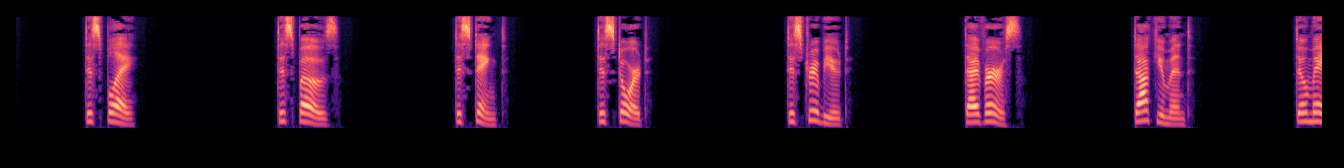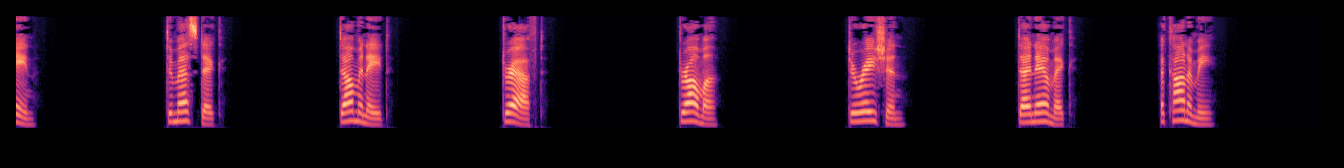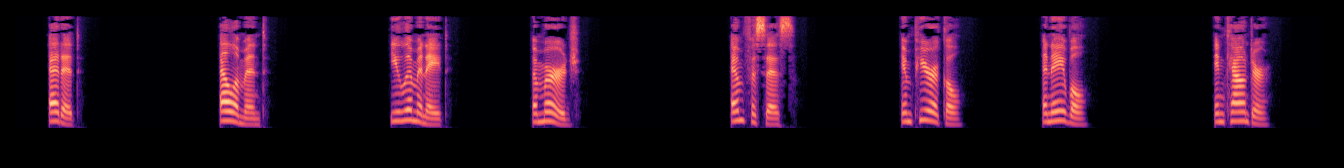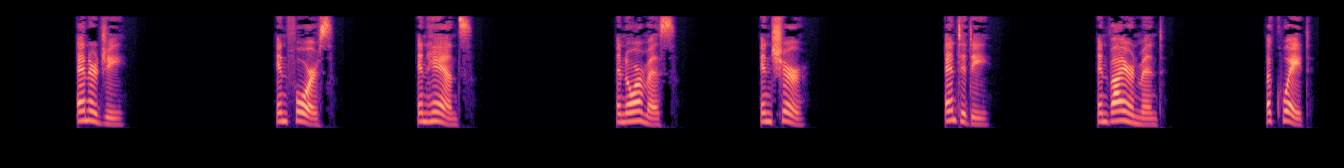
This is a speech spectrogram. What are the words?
display, dispose, distinct, distort, distribute, diverse, document, domain, domestic, dominate, draft, drama, duration, dynamic, economy, edit, element, eliminate, emerge, emphasis, empirical, enable, encounter, energy, enforce, enhance, enormous, ensure, entity, environment, equate,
